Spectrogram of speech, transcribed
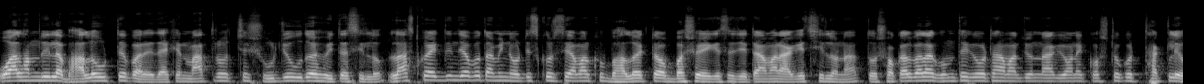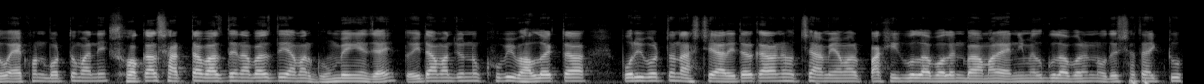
ও আলহামদুলিল্লাহ ভালো উঠতে পারে। দেখেন, মাত্র হচ্ছে সূর্য উদয় হইতেছিল। লাস্ট কয়েকদিন যাবত আমি নোটিস করছি, আমার খুব ভালো একটা অভ্যাস হয়ে গেছে, যেটা আমার আগে ছিল না। তো সকালবেলা ঘুম থেকে ওঠা আমার জন্য আগে অনেক কষ্টকর থাকলেও, এখন বর্তমানে সকাল সাতটা বাজতে না বাজতে আমার ঘুম ভেঙে যায়। তো এটা আমার জন্য খুবই ভালো একটা পরিবর্তন আসছে। আর এটার কারণে হচ্ছে আমি আমার পাখিগুলা বলেন বা আমার অ্যানিমেলগুলা বলেন, ওদের সাথে একটু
